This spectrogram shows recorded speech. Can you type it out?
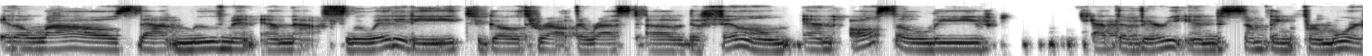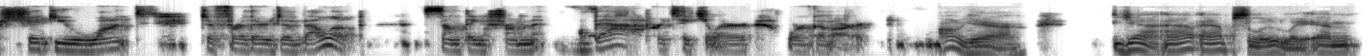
it allows that movement and that fluidity to go throughout the rest of the film and also leave at the very end something for more should you want to further develop something from that particular work of art. Oh, yeah. Yeah, a- absolutely. And,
